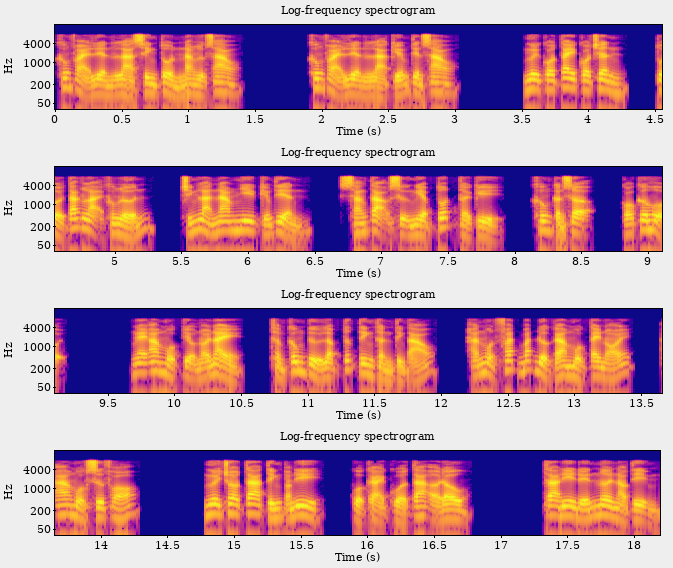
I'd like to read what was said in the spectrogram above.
không phải liền là sinh tồn năng lực sao? Không phải liền là kiếm tiền sao? Người có tay có chân, tuổi tác lại không lớn chính là nam nhi kiếm tiền, sáng tạo sự nghiệp tốt thời kỳ, không cần sợ, có cơ hội. Nghe a một kiểu nói này, thẩm công tử lập tức tinh thần tỉnh táo, hắn một phát bắt được a một tay nói, a một sư phó, ngươi cho ta tính toán đi, của cải của ta ở đâu? Ta đi đến nơi nào tìm?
